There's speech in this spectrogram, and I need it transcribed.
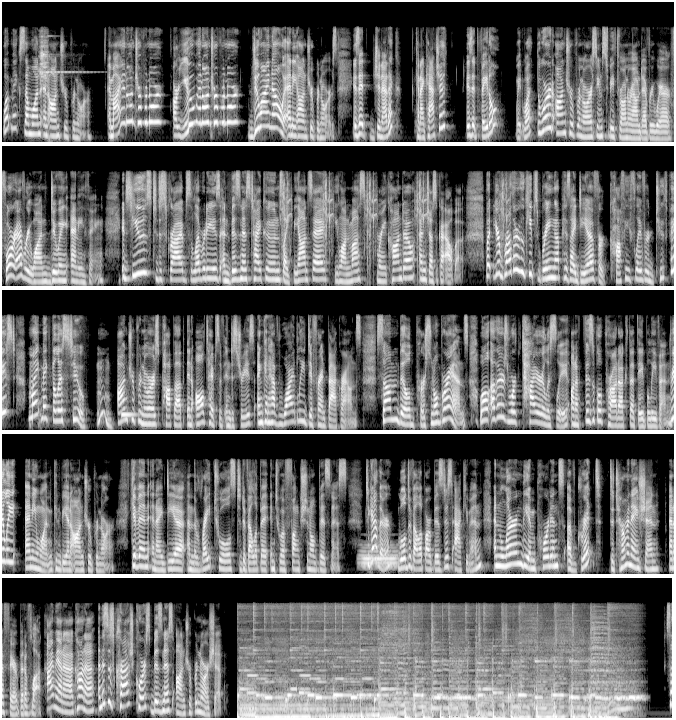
What makes someone an entrepreneur? Am I an entrepreneur? Are you an entrepreneur? Do I know any entrepreneurs? Is it genetic? Can I catch it? Is it fatal? Wait, what? The word entrepreneur seems to be thrown around everywhere, for everyone doing anything. It's used to describe celebrities and business tycoons like Beyonce, Elon Musk, Marie Kondo, and Jessica Alba. But your brother who keeps bringing up his idea for coffee-flavored toothpaste might make the list too. Mm. Entrepreneurs pop up in all types of industries and can have widely different backgrounds. Some build personal brands, while others work tirelessly on a physical product that they believe in. Really, anyone can be an entrepreneur, given an idea and the right tools to develop it into a functional business. Together, we'll develop our business acumen and learn the importance of grit, determination, and a fair bit of luck. I'm Anna Akana, and this is Crash Course Business Entrepreneurship.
